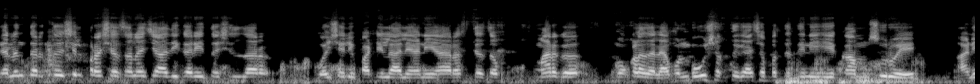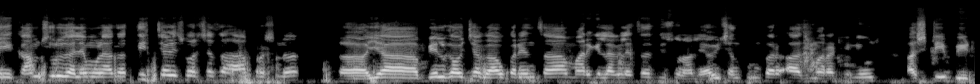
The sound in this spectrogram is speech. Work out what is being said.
त्यानंतर तहसील प्रशासनाचे अधिकारी तहसीलदार वैशाली पाटील आले आणि या रस्त्याचा मार्ग मोकळा झाला. आपण बघू शकतो की अशा पद्धतीने हे काम सुरू आहे आणि काम सुरू झाल्यामुळे आता तीस चाळीस वर्षाचा हा प्रश्न या बेलगावच्या गावकऱ्यांचा मार्गी लागल्याचं दिसून आले अविशांत कुमकर आज मराठी न्यूज अष्टी बीड.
